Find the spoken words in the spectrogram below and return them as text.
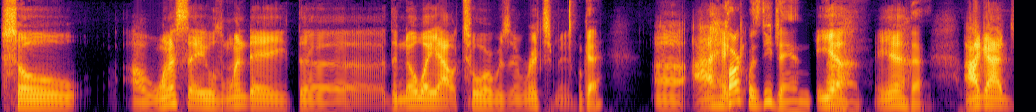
So I want to say it was one day the the No Way Out tour was in Richmond. Okay. Uh, I had Clark was DJing. yeah uh, yeah. that. I got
